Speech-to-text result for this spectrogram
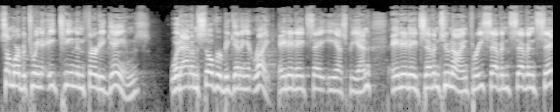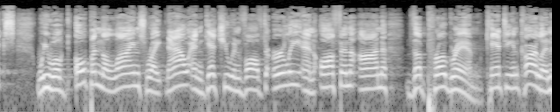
somewhere between 18 and 30 games, would Adam Silver be getting it right? 888 say ESPN, 888 729 3776. We will open the lines right now and get you involved early and often on the program. Canty and Carlin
